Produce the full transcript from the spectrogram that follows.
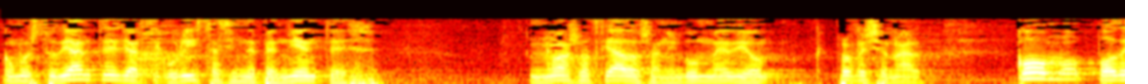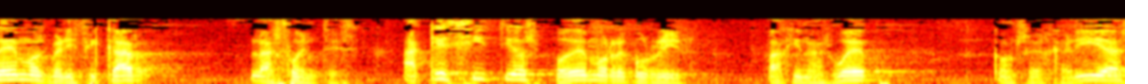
Como estudiantes y articulistas independientes, no asociados a ningún medio profesional, ¿cómo podemos verificar las fuentes? ¿A qué sitios podemos recurrir? Páginas web, consejerías,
